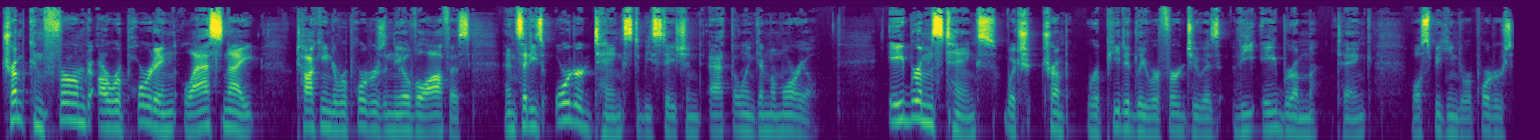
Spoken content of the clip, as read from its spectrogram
Trump confirmed our reporting last night, talking to reporters in the Oval Office, and said he's ordered tanks to be stationed at the Lincoln Memorial. Abrams tanks, which Trump repeatedly referred to as the Abram tank while speaking to reporters,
